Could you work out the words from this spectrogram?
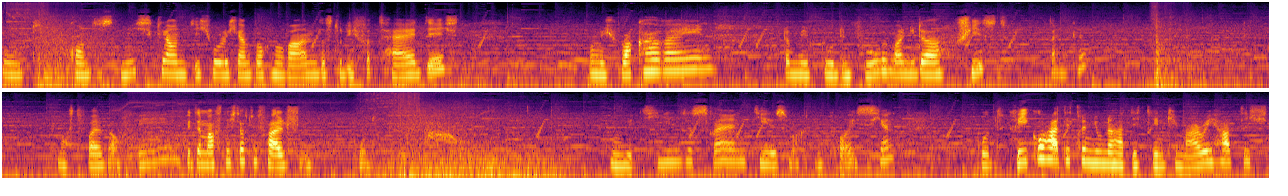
Gut. Du konntest nicht klar und ich hole ich einfach nur an, dass du dich verteidigst. Und ich wacker rein, damit du den Vogel mal niederschießt. Danke. Du machst Folge auf wen? Bitte machst nicht auf den falschen. Gut. Holen wir dieses rein. Dieses macht ein Päuschen. Gut, Rico hatte ich drin, Juna hatte ich drin, Kimari hatte ich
